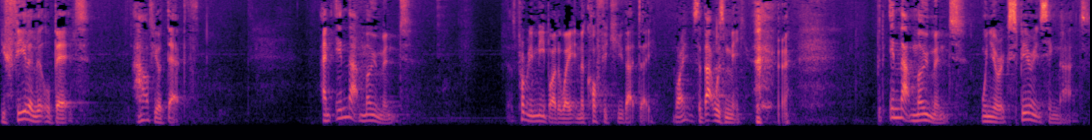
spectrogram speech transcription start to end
You feel a little bit out of your depth. And in that moment, that's probably me, by the way, in the coffee queue that day, right? So that was me. but in that moment, when you're experiencing that,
